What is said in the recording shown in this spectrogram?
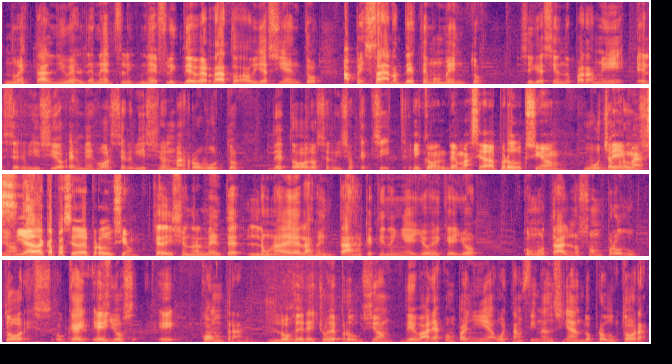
no está al nivel de Netflix. Netflix de verdad todavía siento, a pesar de este momento, sigue siendo para mí el servicio, el mejor servicio, el más robusto de todos los servicios que existen. Y con demasiada producción. Mucha demasiada capacidad de producción. Que adicionalmente, una de las ventajas que tienen ellos es que ellos como tal no son productores, ¿ok? Ellos eh, compran los derechos de producción de varias compañías o están financiando productoras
